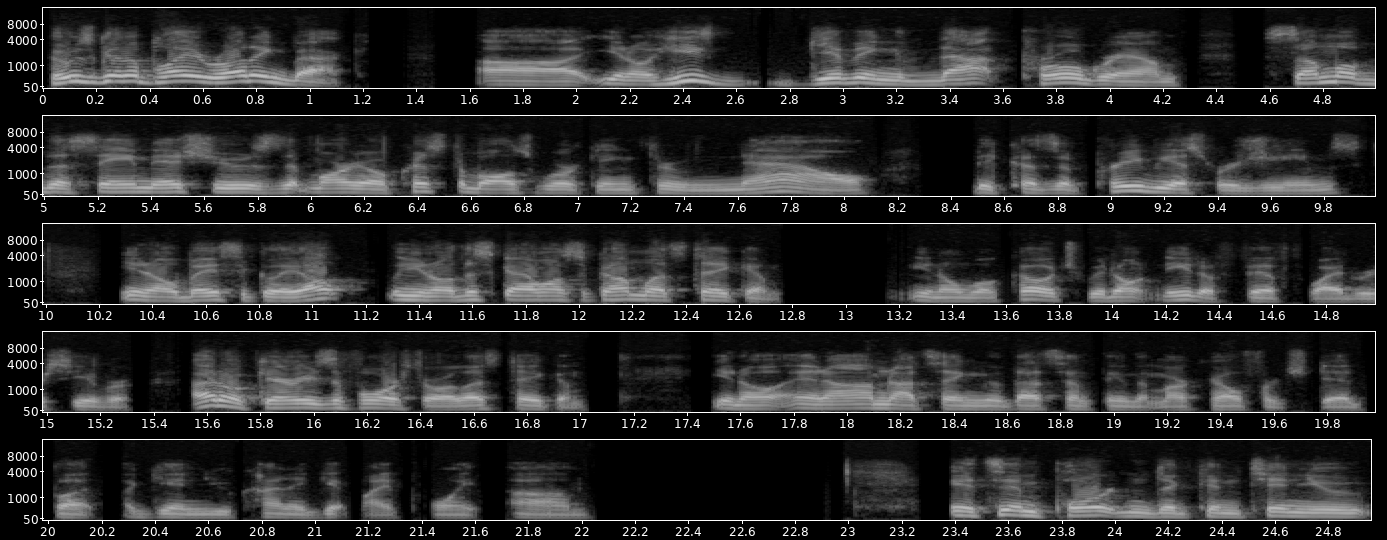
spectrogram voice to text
Who's going to play running back? Uh, you know, he's giving that program some of the same issues that Mario Cristobal is working through now because of previous regimes. You know, basically, oh, you know, this guy wants to come, let's take him you know, well, coach, we don't need a fifth wide receiver. I don't care. He's a four star. Let's take him. You know, and I'm not saying that that's something that Mark Helfrich did, but again, you kind of get my point. Um, it's important to continue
